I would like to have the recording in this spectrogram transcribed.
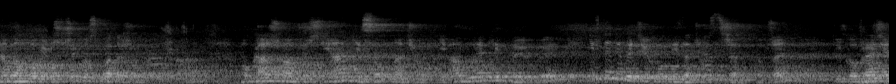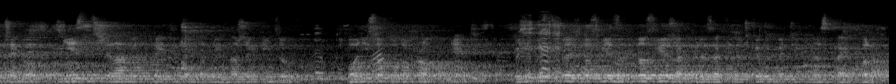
ja wam powiem, z czego składa się kusza. Pokażę wam też, jakie są naciągi, albo jakie były i wtedy będziemy mogli zacząć strzelać, dobrze? Tylko w razie czego nie strzelamy tutaj tylko do tych naszych widzów, bo oni są pod ochroną, nie? Będziemy strzelać do zwierza, do zwierza które za chwileczkę wypędzimy na skraju kolana.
